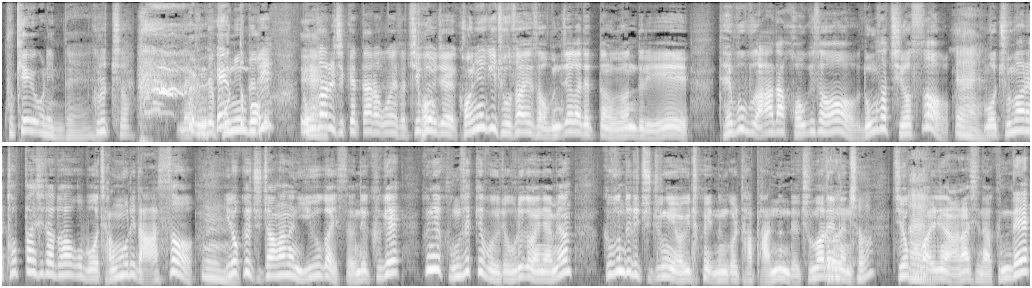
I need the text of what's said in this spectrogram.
국회의원인데 그렇죠. 네, 근데 왜 본인들이 또, 예. 농사를 짓겠다라고 해서 지금 더- 이제 건의기 조사에서 문제가 됐던 의원들이 대부분 아 나 거기서 농사 지었어. 예. 뭐 주말에 텃밭이라도 하고 뭐 작물이 나왔어. 음. 이렇게 주장하는 이유가 있어요. 근데 그게 굉장히 궁색해 보이죠. 우리가 왜냐하면 그분들이 주중에 여의도에 있는 걸 다 봤는데 주말에는 그렇죠. 지역구 예. 관리는 안 하시나. 근데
